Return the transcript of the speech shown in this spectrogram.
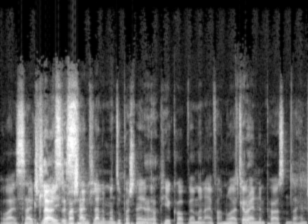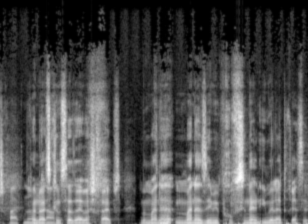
Aber es ist halt Klar, schwierig. es ist- Wahrscheinlich landet man super schnell im Ja. Papierkorb, wenn man einfach nur als Genau. random Person dahin schreibt. Ne? wenn du als Klar. Künstler selber schreibst, mit meiner, Ja. mit meiner semi-professionellen E-Mail-Adresse.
